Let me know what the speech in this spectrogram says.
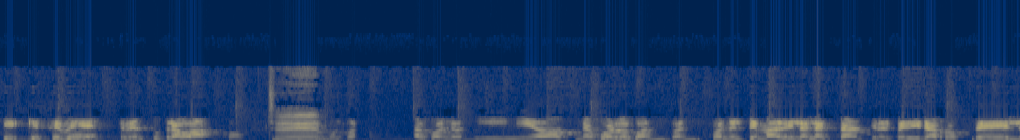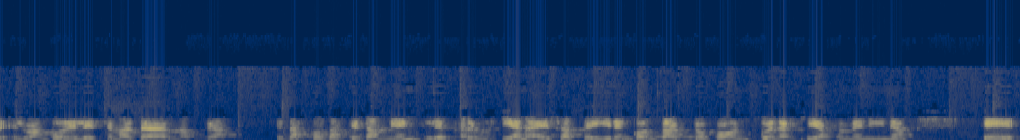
que, que se ve, se ve en su trabajo Sí. muy conectada con los niños, me acuerdo con, con, con el tema de la lactancia en el pedir a Rosel, el banco de leche materna, o sea, esas cosas que también le permitían a ella seguir en contacto con su energía femenina. Eh,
